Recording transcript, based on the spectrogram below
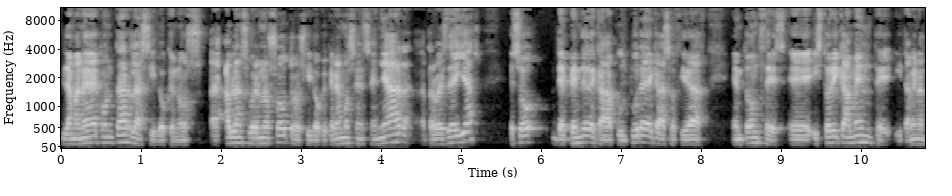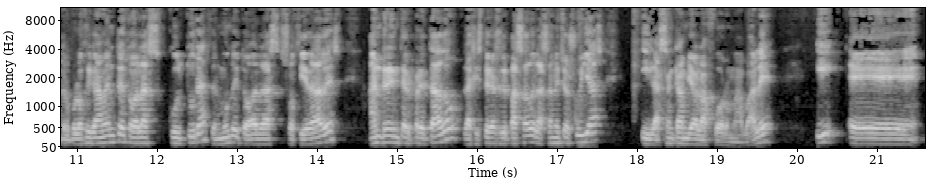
la manera de contarlas y lo que nos eh, hablan sobre nosotros y lo que queremos enseñar a través de ellas, eso depende de cada cultura y de cada sociedad. Entonces, eh, históricamente y también antropológicamente, todas las culturas del mundo y todas las sociedades han reinterpretado las historias del pasado, las han hecho suyas y las han cambiado la forma, ¿vale? Y eh,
